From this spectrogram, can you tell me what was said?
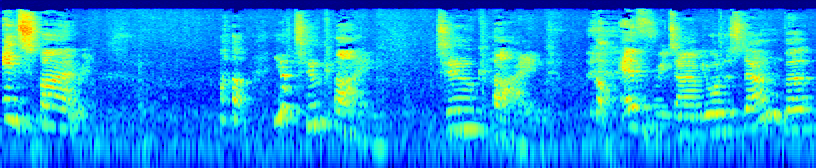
inspiring. You're too kind. Too kind. Not every time you understand, but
